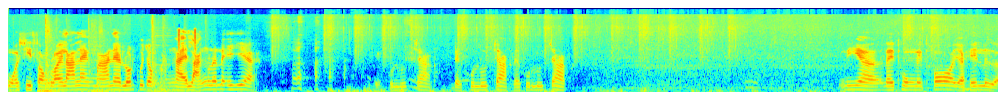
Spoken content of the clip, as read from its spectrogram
หัวฉีด200ล้านแรงม้าเนี่ยรถกูจะหงายหลังแล้วนะไอ้เหี้ยเดี๋ยวคุณรู้จัก เดี๋ยวคุณรู้จัก เดี๋ยวคุณรู้จัก เนี่ยในธงในท่ออย่าให้เหลือ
